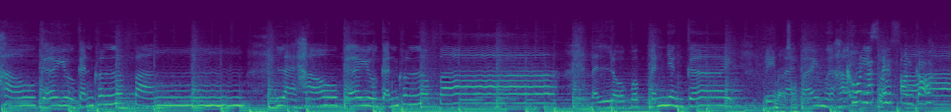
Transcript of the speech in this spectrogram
เฮาเกิดอยู่กันคนละฝั่ง และเฮาเกิดอยู่กันคนละฟ้า แต่โลกบ่เป็นอยังเกย เปลี่ยนแปลงไปเมื่อเฮาคนรักแม่ตอนก่อนได้สบ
